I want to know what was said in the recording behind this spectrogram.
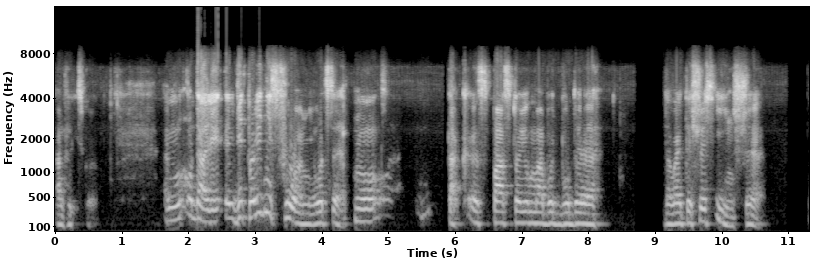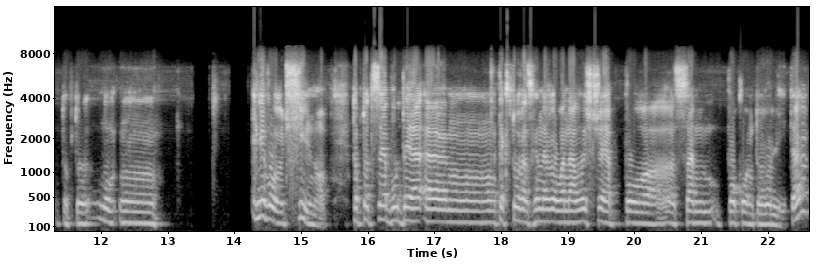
англійською. Далі, відповідність формі, оце. Так, з пастою, мабуть, буде. Давайте щось інше. Тобто, ну, ліворуч щільно. Тобто, це буде ем, текстура згенерована лише по, сам, по контуру літер.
